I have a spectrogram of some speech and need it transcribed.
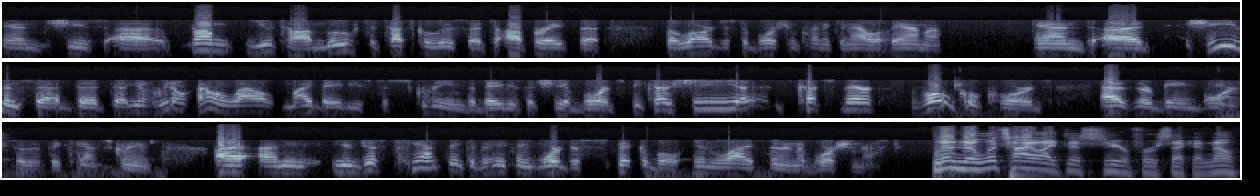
and she's uh, from Utah, moved to Tuscaloosa to operate the the largest abortion clinic in Alabama, and uh, she even said that uh, you know we don't I don't allow my babies to scream the babies that she aborts because she uh, cuts their vocal cords as they're being born so that they can't scream. I, I mean, you just can't think of anything more despicable in life than an abortionist. No, let's highlight this here for a second. Now,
